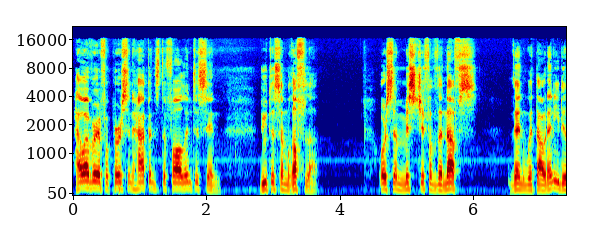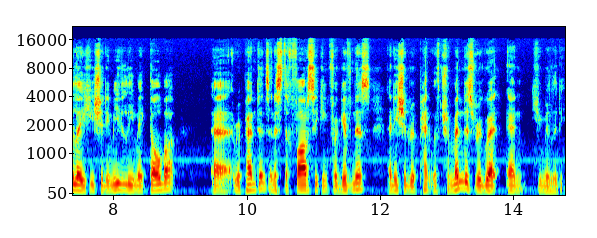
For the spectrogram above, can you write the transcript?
However, if a person happens to fall into sin due to some ghafla or some mischief of the nafs, then without any delay he should immediately make tawbah, uh, repentance and istighfar, seeking forgiveness, and he should repent with tremendous regret and humility.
